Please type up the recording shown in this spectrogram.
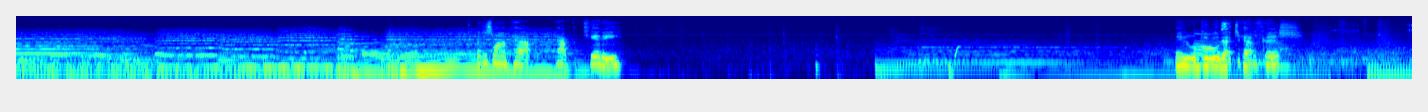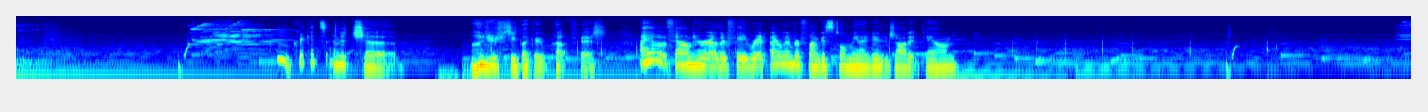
I just want to pat pat the kitty. Maybe we'll give oh, you that such a pretty girl. catfish. Ooh, crickets and a chub. I wonder if she'd like a pupfish. I haven't found her other favorite. I remember Fungus told me and I didn't jot it down.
